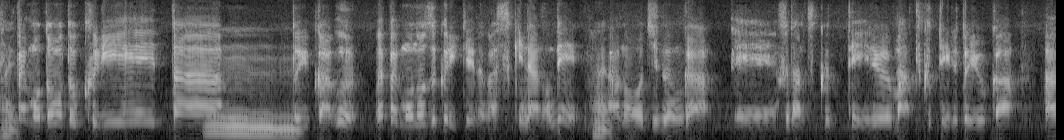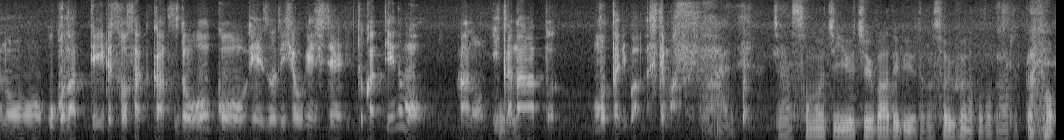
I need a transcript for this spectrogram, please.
はい、やっぱりもともとクリエイターというか、うん、やっぱりものづくりっていうのが好きなので、はい、あの自分が、えー、普段作っている、まあ、作っているというかあの行っている創作活動をこう映像で表現したりとかっていうのもあのいいかなと思ったりはしてます。はい、じゃあそのうち YouTuber デビューとかそういうふうなことがあるかも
